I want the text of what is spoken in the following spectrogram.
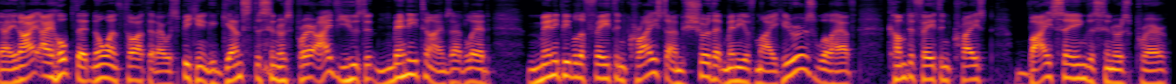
Yeah, you know, I, I, hope that no one thought that I was speaking against the sinner's prayer. I've used it many times. I've led many people to faith in Christ. I'm sure that many of my hearers will have come to faith in Christ by saying the sinner's prayer.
